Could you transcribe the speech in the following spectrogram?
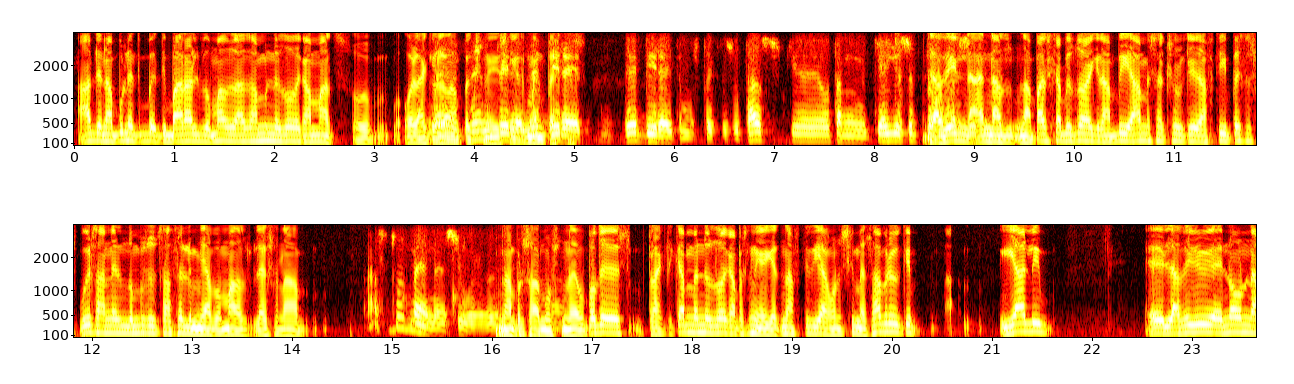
άντε να μπουν την, την παράλληλη εβδομάδα δηλαδή θα μείνουν 12 μάτς, όλα και όλα ναι, να παίξουν οι συγκεκριμένοι παίκτες δεν πήρε έτοιμος παίχτες ο Τάς και όταν καίγεσαι... Δηλαδή να, να, να πάρεις κάποιον τώρα και να μπει άμεσα ξέρω και αυτοί οι παίχτες που ήρθαν νομίζω ότι θα θέλουν μια εβδομάδα τουλάχιστον να... Αυτό ναι, ναι, σίγουρα. Να προσαρμοστούν. Yeah. Οπότε πρακτικά μένουν 12 παιχνίδια γιατί είναι αυτή η διαγωνιστική μεθαύριο και οι άλλοι ε, δηλαδή ενώ να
